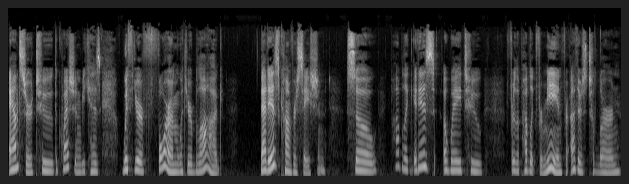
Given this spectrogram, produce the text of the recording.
answer to the question because with your forum, with your blog, that is conversation. So public, it is a way to for the public, for me, and for others to learn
